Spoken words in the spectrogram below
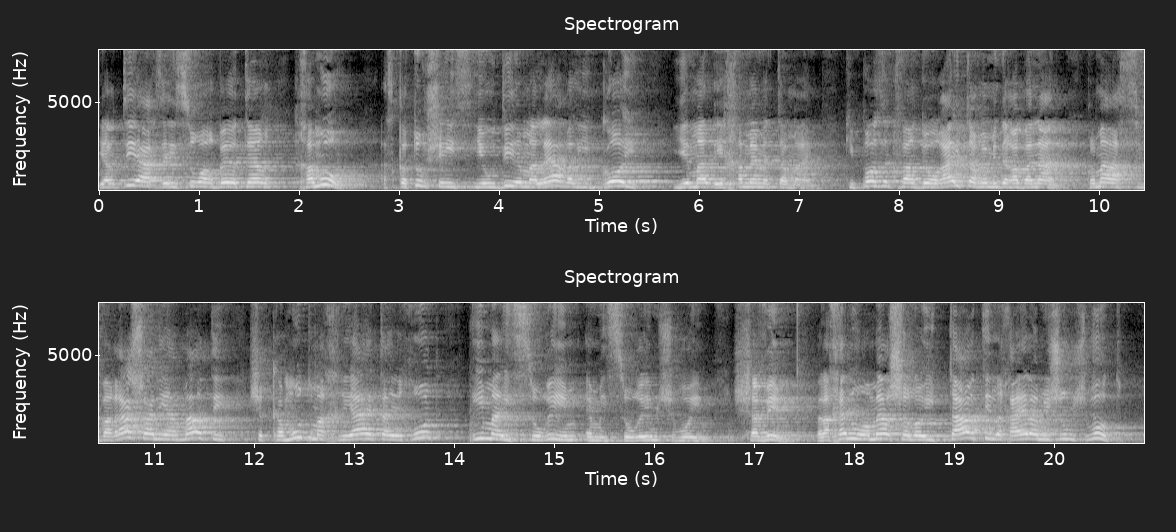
ירתיח זה איסור הרבה יותר חמור. אז כתוב שיהודי ימלא, אבל גוי יחמם את המים. כי פה זה כבר דאורייתא ומדרבנן. כלומר, הסברה שאני אמרתי שכמות מכריעה את האיכות, אם האיסורים הם איסורים שבויים, שווים. ולכן הוא אומר שלא התרתי לך אלא משום שבות.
